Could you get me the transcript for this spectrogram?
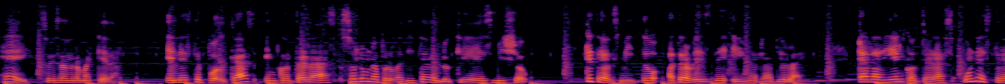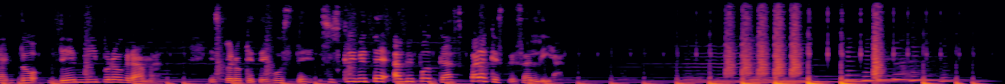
Hey, soy Sandra Maqueda. En este podcast encontrarás solo una probadita de lo que es mi show, que transmito a través de M Radio Live. Cada día encontrarás un extracto de mi programa. Espero que te guste. Suscríbete a mi podcast para que estés al día.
